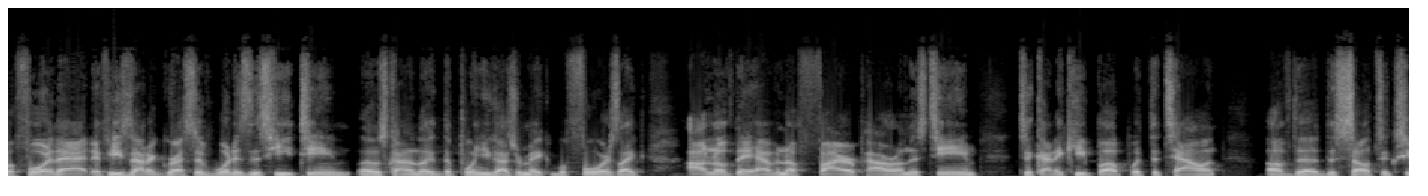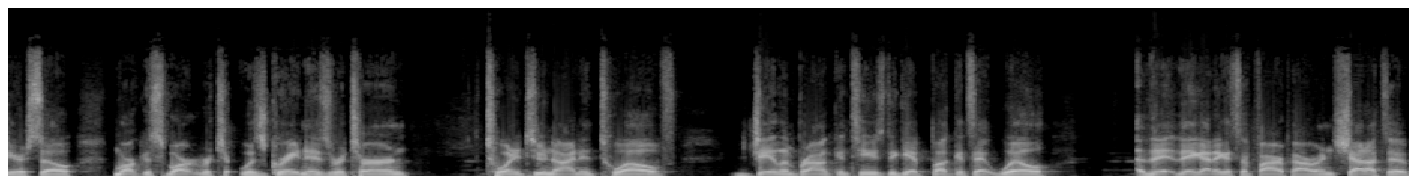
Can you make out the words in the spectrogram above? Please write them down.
before that, if he's not aggressive, what is this Heat team? That was kind of like the point you guys were making before. Is like I don't know if they have enough firepower on this team to kind of keep up with the talent of the the Celtics here. So Marcus Smart ret- was great in his return, twenty two nine and twelve. Jaylen Brown continues to get buckets at will. They, they got to get some firepower. And shout out to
